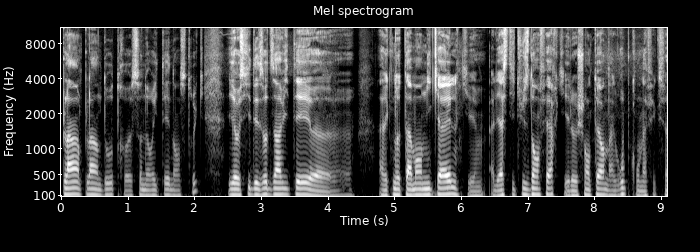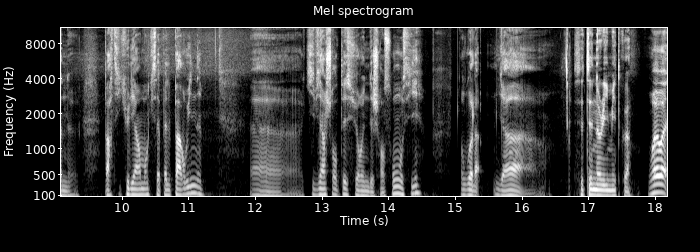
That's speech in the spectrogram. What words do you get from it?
plein plein d'autres sonorités dans ce truc. Il y a aussi des autres invités, euh, avec notamment Michael, qui est alias Titus d'Enfer, qui est le chanteur d'un groupe qu'on affectionne euh, particulièrement, qui s'appelle Parwin, euh, qui vient chanter sur une des chansons aussi. Donc voilà, il y a... C'était nos limites, quoi. Ouais ouais,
